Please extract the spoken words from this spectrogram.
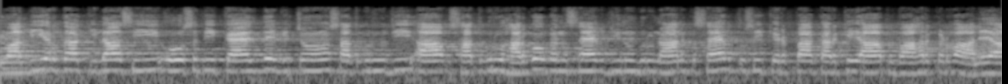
ਗਵਾਲੀਅਰ ਦਾ ਕਿਲਾ ਸੀ ਉਸ ਦੀ ਕੈਦ ਦੇ ਵਿੱਚੋਂ ਸਤਿਗੁਰੂ ਜੀ ਆਪ ਸਤਿਗੁਰੂ ਹਰਗੋਬਿੰਦ ਸਾਹਿਬ ਜੀ ਨੂੰ ਗੁਰੂ ਨਾਨਕ ਸਾਹਿਬ ਤੁਸੀਂ ਕਿਰਪਾ ਕਰਕੇ ਆਪ ਬਾਹਰ ਕਢਵਾ ਲਿਆ।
